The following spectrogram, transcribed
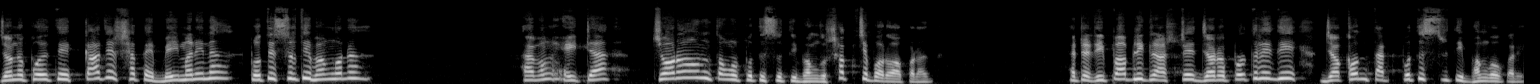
জনপ্রতিনিধি কাজের সাথে বেইমানি না, প্রতিশ্রুতি ভঙ্গ না। এবং এইটা চরমতম প্রতিশ্রুতি ভঙ্গ, সবচেয়ে বড় অপরাধ। একটা রিপাবলিক রাষ্ট্রের জনপ্রতিনিধি যখন তার প্রতিশ্রুতি ভঙ্গ করে,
